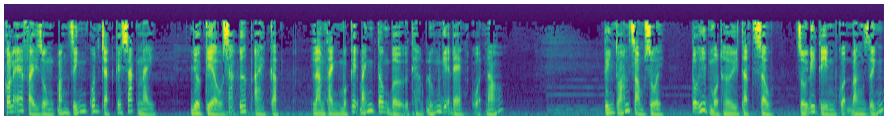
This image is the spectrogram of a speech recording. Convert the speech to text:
có lẽ phải dùng băng dính quấn chặt cái xác này, như kiểu xác ướp Ai Cập, làm thành một cái bánh tông bự theo đúng nghĩa đen của nó. Tính toán xong xuôi, tôi hít một hơi thật sâu, rồi đi tìm cuộn băng dính.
